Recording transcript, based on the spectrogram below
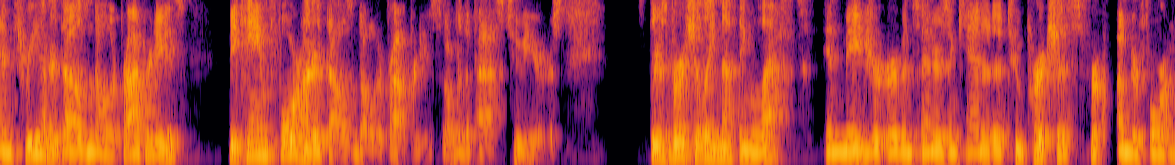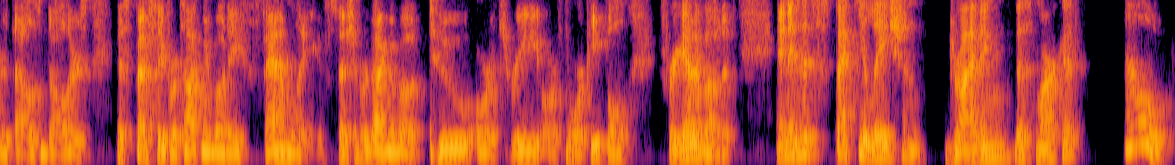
and $300,000 properties became $400,000 properties over the past two years. There's virtually nothing left in major urban centers in Canada to purchase for under $400,000, especially if we're talking about a family, especially if we're talking about two or three or four people. Forget about it. And is it speculation driving this market? No,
